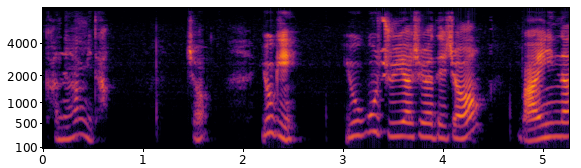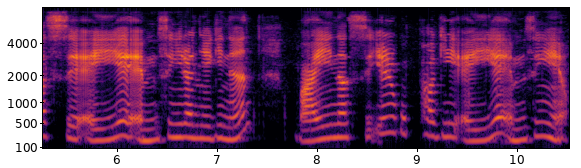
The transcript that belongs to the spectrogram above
가능합니다. 그렇죠? 여기 요거 주의하셔야 되죠. 마이너스 a의 m승이란 얘기는 마이너스 1 곱하기 a의 m승이에요.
